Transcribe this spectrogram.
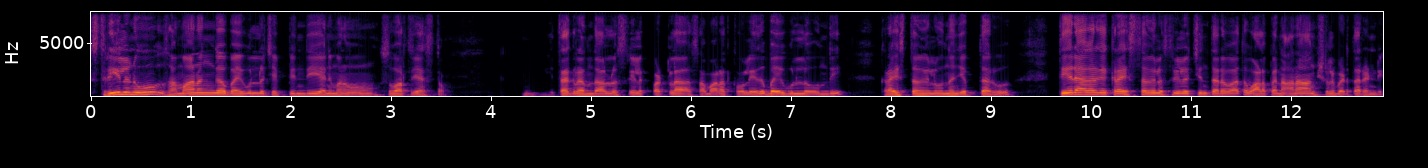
స్త్రీలను సమానంగా బైబిల్‌లో చెప్పింది అని మనం సువార్త చేస్తాం. ఇతర గ్రంథాల్లో స్త్రీల పట్ల సమానత్వం లేదు. బైబిల్‌లో ఉంది. క్రైస్తవ్యంలో ఉందని చెప్తారు. తీరా ఆఖరికి క్రైస్తవ్యంలో స్త్రీలొచ్చిన తర్వాత వాళ్ళపై నానా ఆంక్షలు పెడతారండి.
